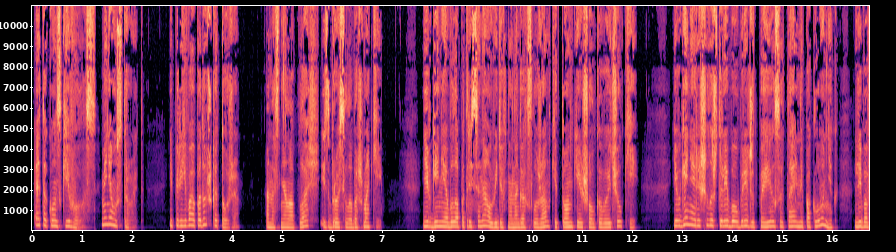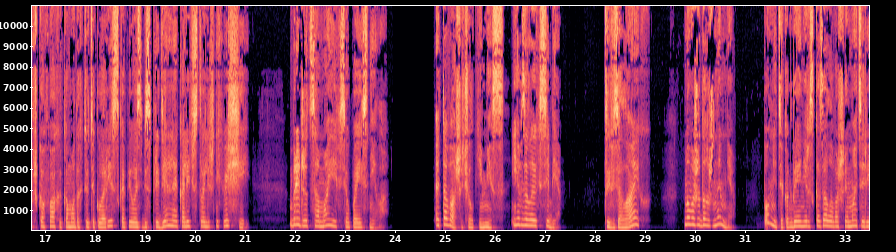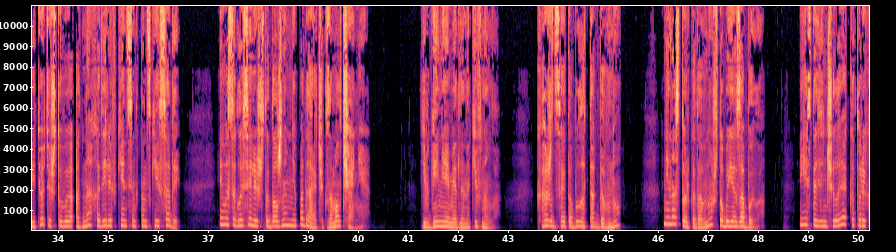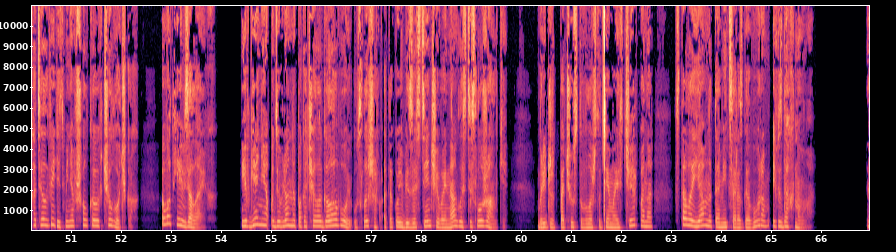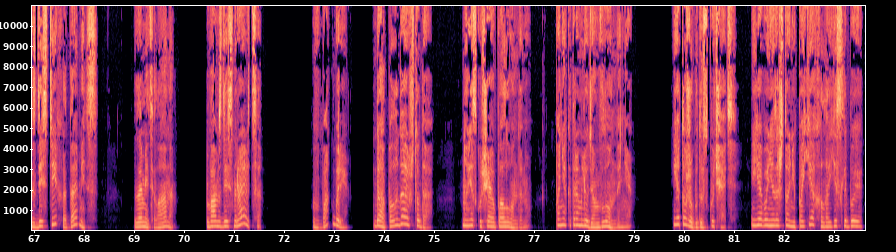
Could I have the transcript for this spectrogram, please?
«Это конский волос, меня устроит. И перьевая подушка тоже». Она сняла плащ и сбросила башмаки. Евгения была потрясена, увидев на ногах служанки тонкие шелковые чулки. Евгения решила, что либо у Бриджит появился тайный поклонник, либо в шкафах и комодах тети Кларис скопилось беспредельное количество лишних вещей. Бриджит сама ей все пояснила. «Это ваши чулки, мисс. Я взяла их себе». «Ты взяла их? Но вы же должны мне. Помните, когда я не рассказала вашей матери и тете, что вы одна ходили в Кенсингтонские сады? И вы согласились, что должны мне подарочек за молчание?» Евгения медленно кивнула. «Кажется, это было так давно. Не настолько давно, чтобы я забыла. Есть один человек, который хотел видеть меня в шелковых чулочках. Вот я и взяла их. Евгения удивленно покачала головой, услышав о такой безостенчивой наглости служанки. Бриджит почувствовала, что тема исчерпана, стала явно томиться разговором и вздохнула. «Здесь тихо, да, мисс?» — заметила она. «Вам здесь нравится?» «В Бакбери?» «Да, полагаю, что да. Но я скучаю по Лондону. По некоторым людям в Лондоне. Я тоже буду скучать. Я бы ни за что не поехала, если бы...»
